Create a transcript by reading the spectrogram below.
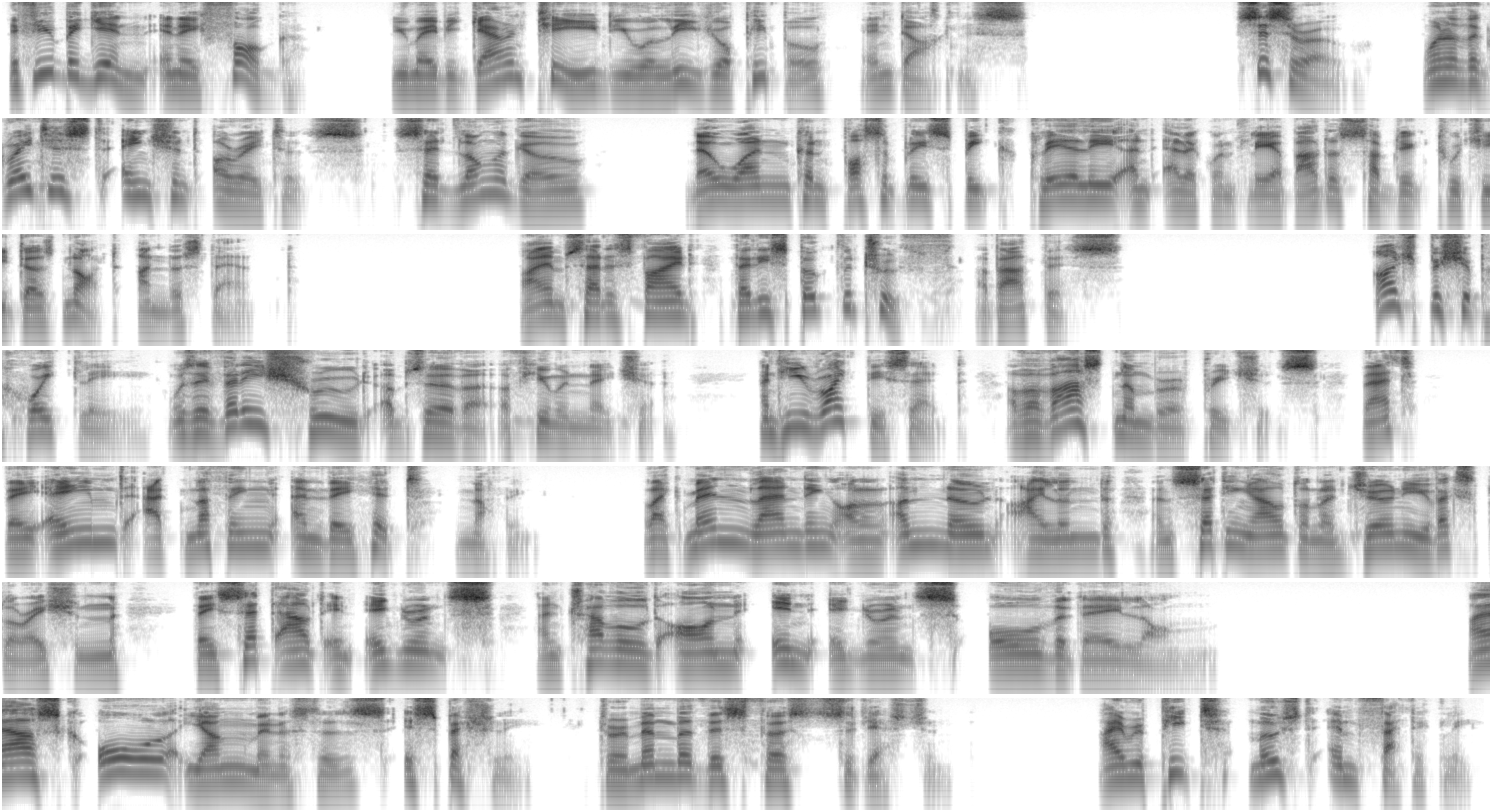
If you begin in a fog, you may be guaranteed you will leave your people in darkness. Cicero, one of the greatest ancient orators, said long ago, No one can possibly speak clearly and eloquently about a subject which he does not understand. I am satisfied that he spoke the truth about this. Archbishop Whately was a very shrewd observer of human nature, and he rightly said of a vast number of preachers that they aimed at nothing and they hit nothing. Like men landing on an unknown island and setting out on a journey of exploration, they set out in ignorance and travelled on in ignorance all the day long. I ask all young ministers, especially, to remember this first suggestion. I repeat most emphatically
